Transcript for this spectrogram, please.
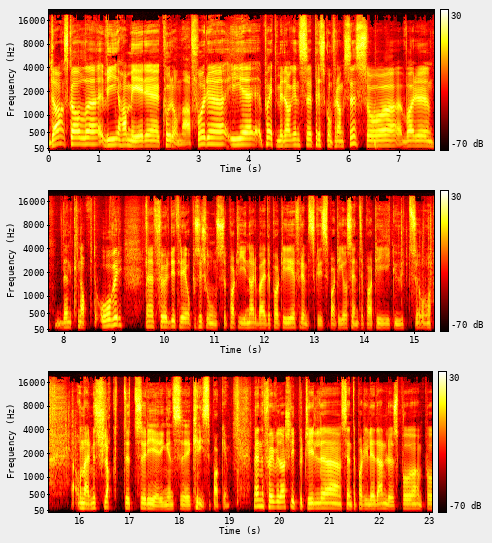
Da skal eh, vi ha mer eh, korona. For eh, i, på ettermiddagens pressekonferanse så var den knapt over. Eh, før de tre opposisjonspartiene Arbeiderpartiet, Fremskrittspartiet og Senterpartiet gikk ut og, og, nærmest slaktet regjeringens eh, krisepakke. Men før vi da slipper til eh, Senterpartilederen løs på, på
